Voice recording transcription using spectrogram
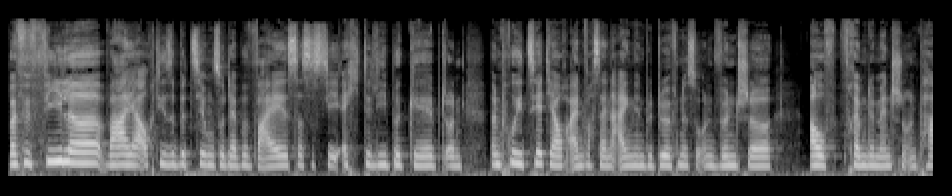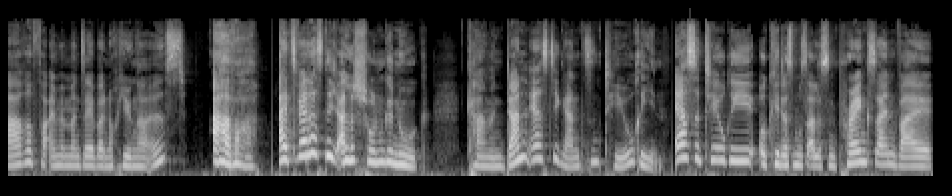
Weil für viele war ja auch diese Beziehung so der Beweis, dass es die echte Liebe gibt und man projiziert ja auch einfach seine eigenen Bedürfnisse und Wünsche auf fremde Menschen und Paare, vor allem wenn man selber noch jünger ist. Aber als wäre das nicht alles schon genug, kamen dann erst die ganzen Theorien. Erste Theorie, okay, das muss alles ein Prank sein, weil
